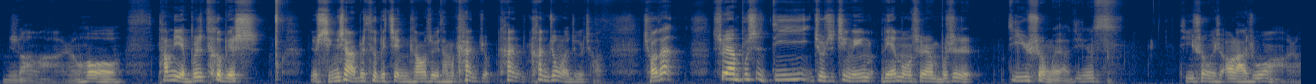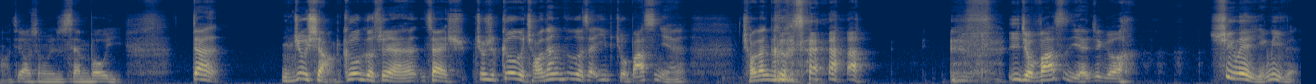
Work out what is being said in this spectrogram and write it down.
你知道吗？然后他们也不是特别是形象也不是特别健康，所以他们看中看看中了这个乔乔丹。虽然不是第一，就是近邻联盟，虽然不是第一顺位啊，第一第一顺位是奥拉朱旺，然后第二顺位是 Sam Bowie，但你就想，哥哥虽然在，就是哥哥乔丹哥哥在一九八四年，乔丹哥哥在 一九八四年这个训练营里面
